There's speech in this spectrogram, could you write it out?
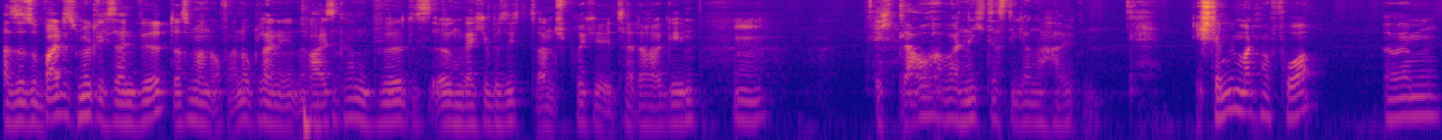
also sobald es möglich sein wird, dass man auf andere Planeten reisen kann, wird es irgendwelche Besitzansprüche etc. geben. Mhm. Ich glaube aber nicht, dass die lange halten. Ich stelle mir manchmal vor, ähm,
